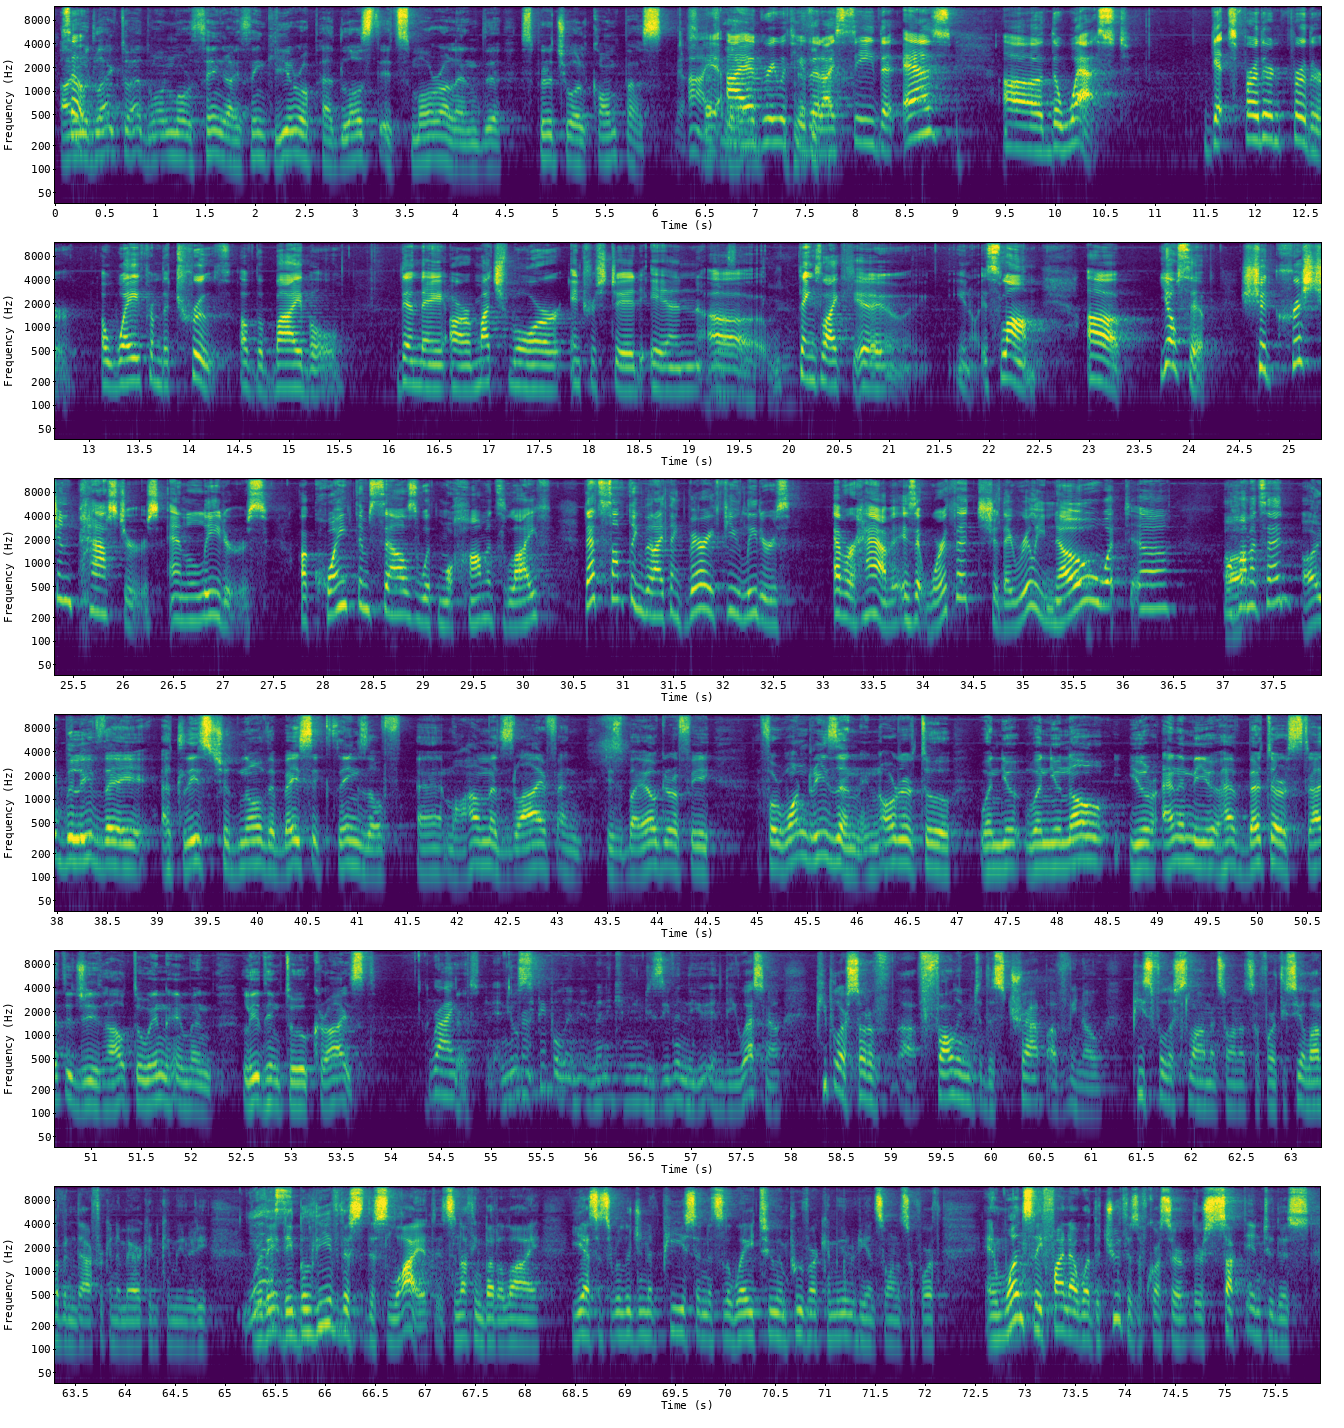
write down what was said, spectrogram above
I So- would like to add one more thing. I think Europe had lost its moral and uh, spiritual compass. I, I agree with you that I see that as uh, the West gets further and further away from the truth of the Bible, then they are much more interested in uh, things like, uh, you know, Islam. Uh, Yosef, should Christian pastors and leaders acquaint themselves with Muhammad's life? That's something that I think very few leaders ever have. Is it worth it? Should they really know what uh, Muhammad said? I believe they at least should know the basic things of uh, Muhammad's life and his biography for one reason in order to when you when you know your enemy you have better strategies how to win him and lead him to Christ. Right. Yes. And, and you'll see people in, in many communities, even the, in the U.S. now, people are sort of uh, falling into this trap of, you know, peaceful Islam and so on and so forth. You see a lot of it in the African American community, where they, they believe this, this lie. It, it's nothing but a lie. Yes, it's a religion of peace and it's the way to improve our community and so on and so forth. And once they find out what the truth is, of course, they're, they're sucked into this,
